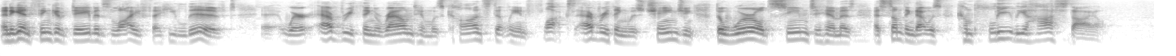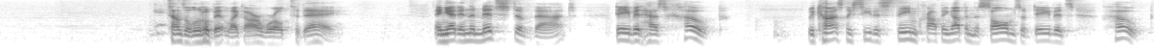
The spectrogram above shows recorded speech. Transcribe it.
And again, think of David's life that he lived where everything around him was constantly in flux, everything was changing. The world seemed to him as, as something that was completely hostile. It sounds a little bit like our world today. And yet, in the midst of that, David has hope. We constantly see this theme cropping up in the Psalms of David's hope.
